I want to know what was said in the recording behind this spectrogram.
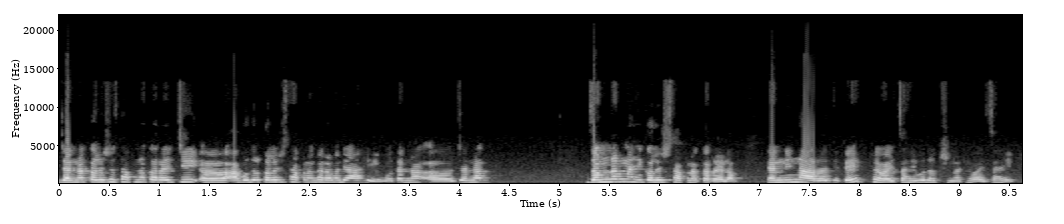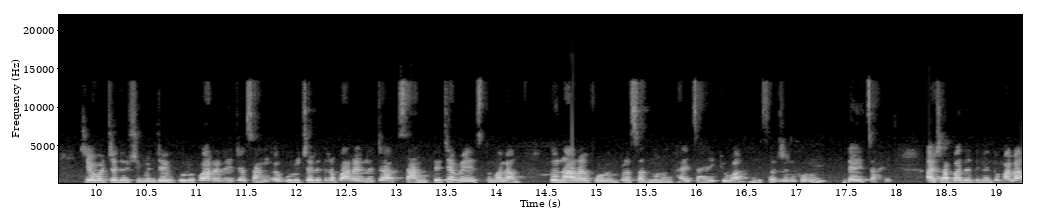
ज्यांना कलश स्थापना करायची अगोदर कलश स्थापना घरामध्ये आहे व त्यांना ज्यांना जमणार नाही कलश स्थापना करायला त्यांनी नारळ तिथे ठेवायचा आहे व दक्षिणा ठेवायचा आहे. शेवटच्या दिवशी म्हणजे गुरुपारायणाच्या सांग गुरुचरित्र पारायणाच्या सांगतेच्या वेळेस तुम्हाला तो नारळ फोडून प्रसाद म्हणून खायचा आहे किंवा विसर्जन करून द्यायचा आहे. अशा पद्धतीने तुम्हाला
